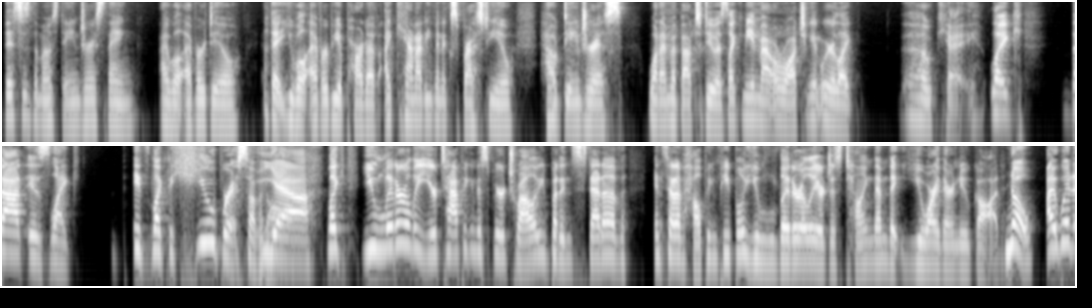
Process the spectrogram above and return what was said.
"This is the most dangerous thing I will ever do that you will ever be a part of," I cannot even express to you how dangerous what I'm about to do is. Like me and Matt were watching it, we were like, "Okay, like that is like." It's like the hubris of it all. Yeah. Like you literally you're tapping into spirituality, but instead of instead of helping people, you literally are just telling them that you are their new god. No, I would.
